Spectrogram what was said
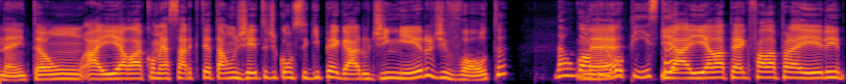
Né? Então, aí ela começa a arquitetar um jeito de conseguir pegar o dinheiro de volta. Dá um golpe Né? no golpista. E aí ela pega e fala pra ele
